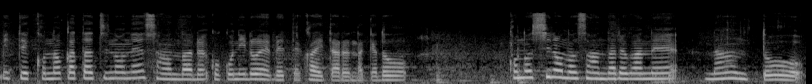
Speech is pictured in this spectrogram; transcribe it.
見てこの形のねサンダルここにロエベって書いてあるんだけどこの白のサンダルがねなんと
